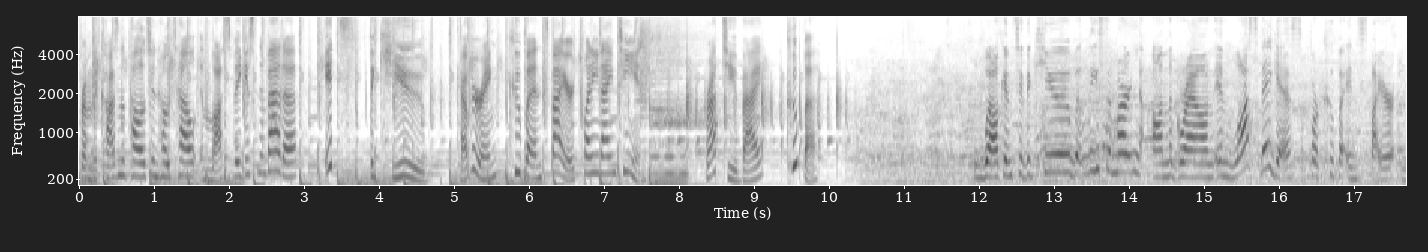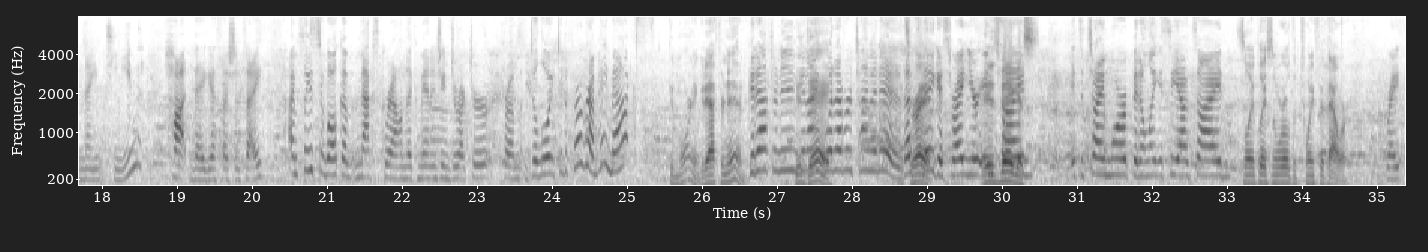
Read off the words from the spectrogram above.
From the Cosmopolitan Hotel in Las Vegas, Nevada, it's theCUBE, covering Coupa Inspire 2019. Brought to you by Coupa. Welcome to theCUBE, Lisa Martin on the ground in Las Vegas for Coupa Inspire 19, Hot Vegas I should say. I'm pleased to welcome Max Ground, the Managing Director from Deloitte to the program. Hey Max. Good morning, good afternoon. Good afternoon, good, good day. night, whatever time it is. That's, That's right. Vegas, right? You're it inside. It is Vegas. It's a time warp, they don't let you see outside. It's the only place in the world with the 25th hour. Right.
